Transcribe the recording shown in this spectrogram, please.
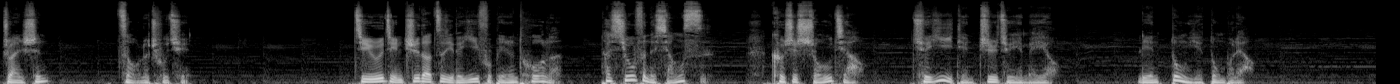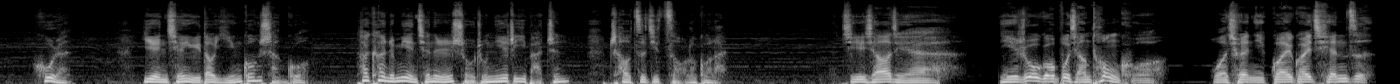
转身走了出去。季如锦知道自己的衣服被人脱了，他羞愤的想死，可是手脚却一点知觉也没有，连动也动不了。忽然。眼前有一道银光闪过，他看着面前的人手中捏着一把针，朝自己走了过来。季小姐，你如果不想痛苦，我劝你乖乖签字，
